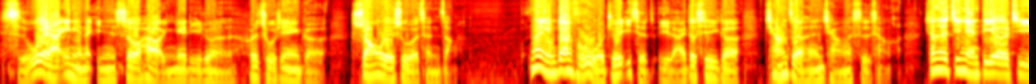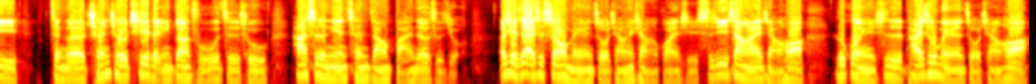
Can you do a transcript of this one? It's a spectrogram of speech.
使未来一年的营收还有营业利润会出现一个双位数的成长。那云端服务我觉得一直以来都是一个强者恒强的市场啊，像是今年第二季整个全球企业的云端服务支出，它是年成长百分之二十九。而且这也是受美元走强影响的关系。实际上来讲的话，如果你是排除美元走强的话，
